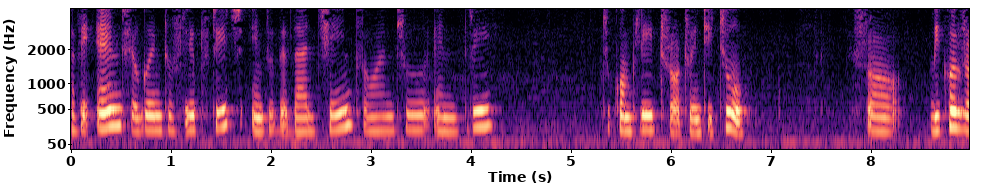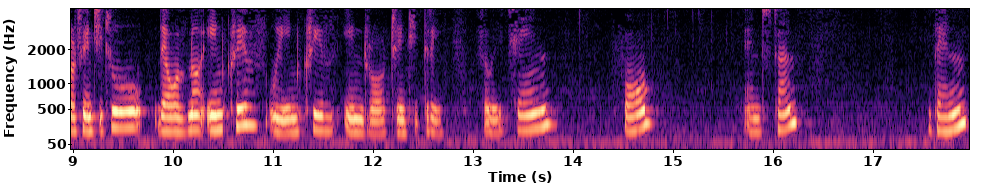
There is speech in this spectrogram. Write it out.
at the end you're going to slip stitch into the third chain so one two and three to complete row 22 so because row 22 there was no increase we increase in row 23 so we chain four and turn. Then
